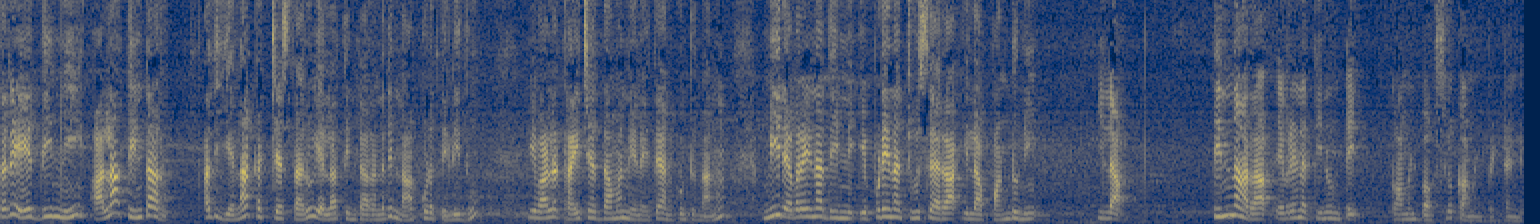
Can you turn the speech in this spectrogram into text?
సరే దీన్ని అలా తింటారు. అది ఎలా కట్ చేస్తారు ఎలా తింటారు అన్నది నాకు కూడా తెలీదు. ఇవాళ ట్రై చేద్దామని నేనైతే అనుకుంటున్నాను. మీరెవరైనా దీన్ని ఎప్పుడైనా చూసారా? ఇలా పండుని ఇలా తిన్నారా? ఎవరైనా తినుంటే కామెంట్ బాక్స్లో కామెంట్ పెట్టండి.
